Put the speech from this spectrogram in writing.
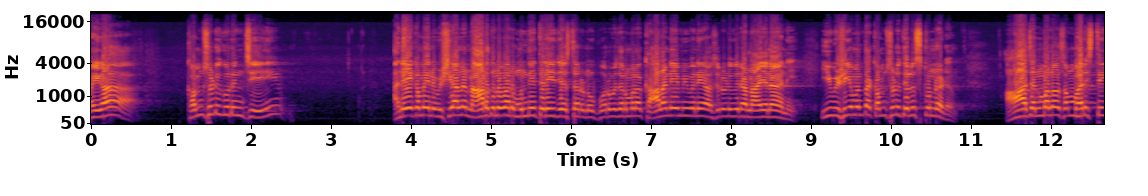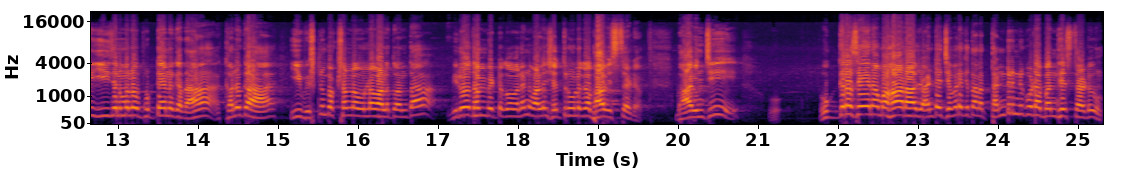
పైగా కంసుడి గురించి అనేకమైన విషయాలను నారదుల వారు ముందే తెలియజేస్తారు. నువ్వు పూర్వజన్మలో కాలనేమివనే అసురుడివిరా నాయన అని. ఈ విషయమంతా కంసుడు తెలుసుకున్నాడు. ఆ జన్మలో సంహరిస్తే ఈ జన్మలో పుట్టాను కదా. కనుక ఈ విష్ణుపక్షంలో ఉన్న వాళ్ళతో అంతా విరోధం పెట్టుకోవాలని వాళ్ళని శత్రువులుగా భావిస్తాడు. భావించి ఉగ్రసేన మహారాజు అంటే చివరికి తన తండ్రిని కూడా బంధిస్తాడు.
